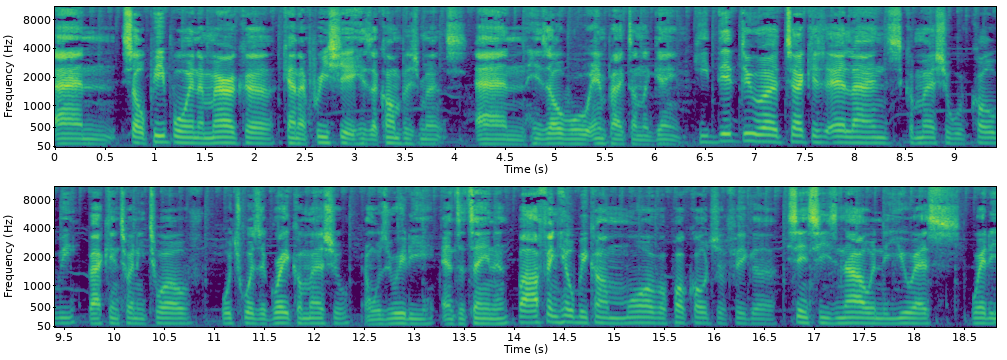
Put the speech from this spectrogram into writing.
and so people in America can appreciate his accomplishments and his overall impact on the game. He did do a Turkish Airlines commercial with Kobe back in 2012 which was a great commercial and was really entertaining. But I think he'll become more of a pop culture figure since he's now in the US, where the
